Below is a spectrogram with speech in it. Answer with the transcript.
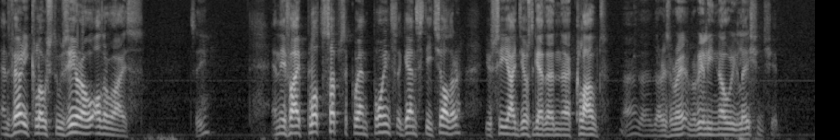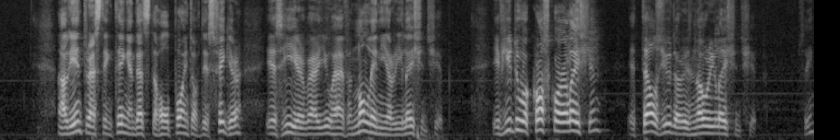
and very close to 0 otherwise. See? And if I plot subsequent points against each other, you see I just get a uh, cloud. Uh, there is re really no relationship. Now the interesting thing, and that's the whole point of this figure, is here where you have a nonlinear relationship. If you do a cross correlation, it tells you there is no relationship. See?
